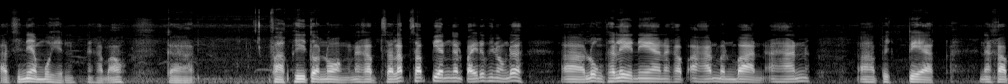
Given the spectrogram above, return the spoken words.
อาจสิเนี่ยบ่เห็นนะครับ เอากะ ฝากพี่ต่อน้องนะครับสลับซับเปลี่ยนกันไปเด้อพี่น้องเด้ออ่าลงทะเลเนี่ยนะครับ อาหารบ้านๆอาหารอ่าแปลกๆนะครับ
